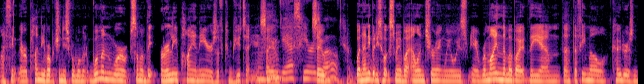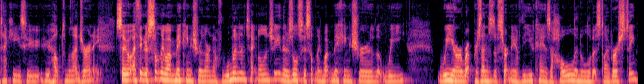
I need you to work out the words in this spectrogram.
I think there are plenty of opportunities for women. Women were some of the early pioneers of computing. Mm-hmm. So yes, here so as well. When anybody talks to me about Alan Turing, we always you know, remind them about the, um, the, the female coders and techies who who helped them on that journey. So I think there's something about making sure there are enough women in technology. There's also something about making sure that we we are representative certainly of the UK as a whole in all of its diversity.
